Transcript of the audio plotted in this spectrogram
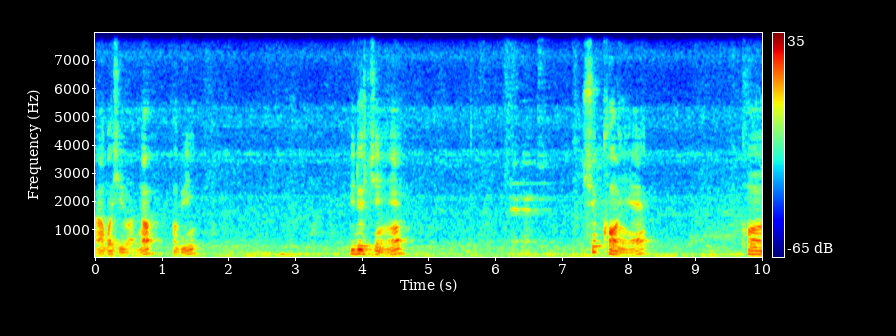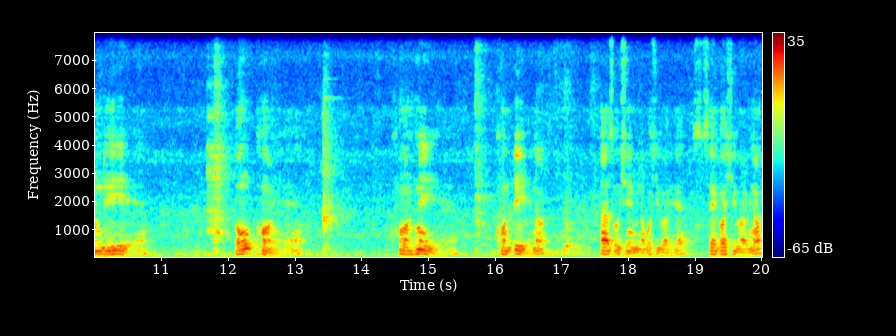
၅ခွက်ရှိပါပြီနော်။ဟုတ်ပြီ။ပြီးလို့ရှိရင်ရှစ်ခွန်ရယ်ခွန်လေးရယ် 3ခွန်ရယ်ခွန်2ရယ်ခွန်1ရယ်နော်အဲဒါဆိုရှင်ဘယ်လောက်ရှိပါလဲ10ခွက်ရှိပါပြီနော်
